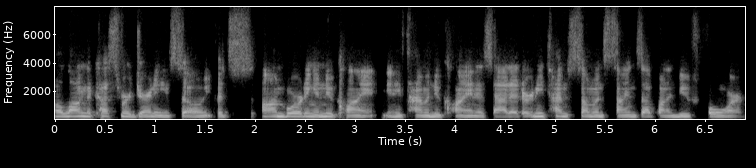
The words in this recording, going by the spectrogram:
along the customer journey. So if it's onboarding a new client, anytime a new client is added, or anytime someone signs up on a new form,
